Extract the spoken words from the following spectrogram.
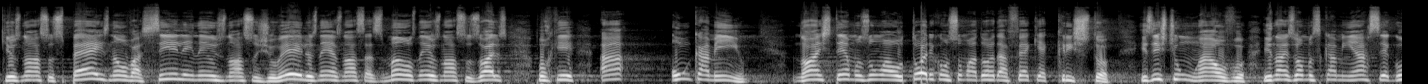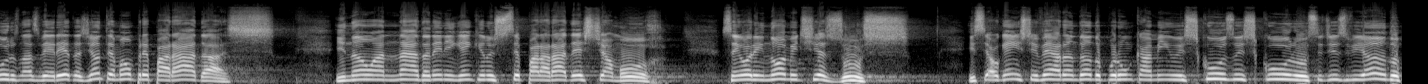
que os nossos pés não vacilem, nem os nossos joelhos, nem as nossas mãos, nem os nossos olhos, porque há um caminho. Nós temos um autor e consumador da fé que é Cristo. Existe um alvo e nós vamos caminhar seguros nas veredas de antemão preparadas. E não há nada nem ninguém que nos separará deste amor. Senhor, em nome de Jesus, e se alguém estiver andando por um caminho escuso, escuro, se desviando,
